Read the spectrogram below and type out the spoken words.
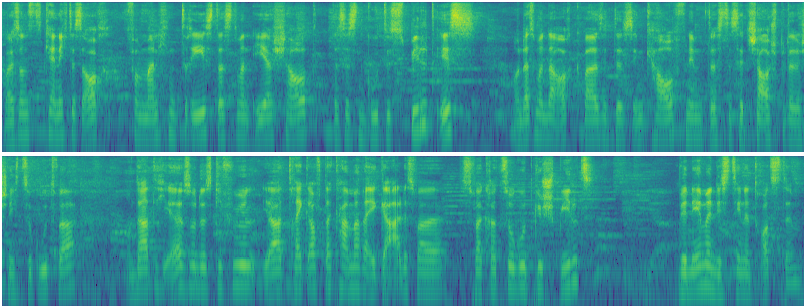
Weil sonst kenne ich das auch von manchen Drehs, dass man eher schaut, dass es ein gutes Bild ist und dass man da auch quasi das in Kauf nimmt, dass das jetzt schauspielerisch nicht so gut war. Und da hatte ich eher so das Gefühl, ja, Dreck auf der Kamera, egal, das war, das war gerade so gut gespielt, wir nehmen die Szene trotzdem.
